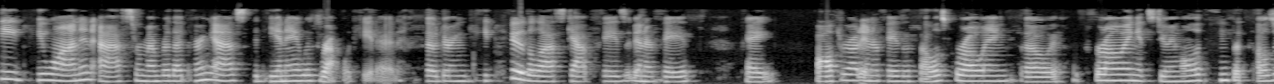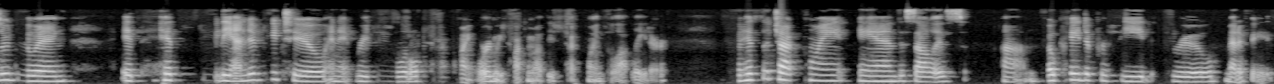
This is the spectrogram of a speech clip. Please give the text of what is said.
see G1 in S. Remember that during S, the DNA was replicated. So during G2, the last gap phase of interphase, okay, all throughout interphase, the cell is growing. So if it's growing, it's doing all the things that cells are doing. It hits the end of G2 and it reaches a little checkpoint. We're going to be talking about these checkpoints a lot later. It hits the checkpoint and the cell is um, okay to proceed through metaphase.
